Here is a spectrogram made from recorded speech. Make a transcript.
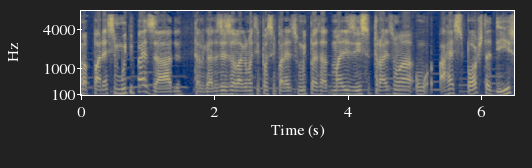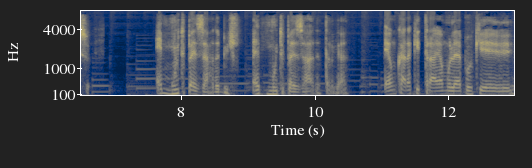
cultural. parece muito pesada, tá ligado? Às vezes a lágrima, tipo assim, parece muito pesada, mas isso traz uma. um- a resposta disso é muito pesada, bicho. É muito pesada, tá ligado? É um cara que trai a mulher porque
